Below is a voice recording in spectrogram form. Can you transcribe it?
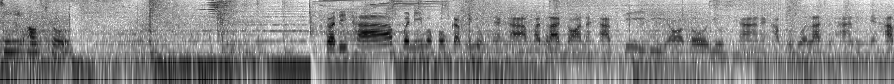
G Auto สวัสดีครับ วันนี้มาพบกับพี่หนุ่มนะครับพัทรกรนะครับที่ดีออโต้ยูสคาร์นะครับอุบลราชธานีนะครับ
